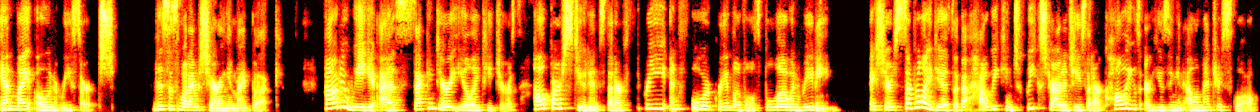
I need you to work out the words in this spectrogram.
and my own research. This is what I'm sharing in my book. How do we, as secondary ELA teachers, help our students that are three and four grade levels below in reading? I share several ideas about how we can tweak strategies that our colleagues are using in elementary school,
